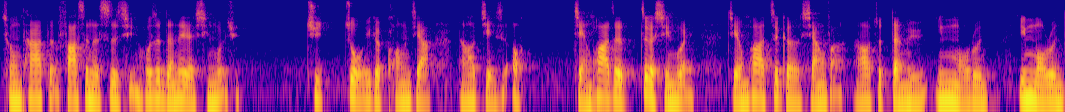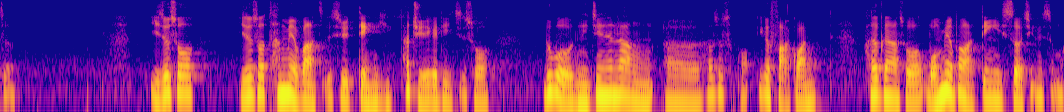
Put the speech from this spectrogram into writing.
从他的发生的事情，或是人类的行为去去做一个框架，然后解释哦，简化这这个行为。简化这个想法，然后就等于阴谋论，阴谋论者。也就是说，也就是说，他没有办法仔细定义。他举一个例子说，如果你今天让呃，他说什么一个法官，他就跟他说，我没有办法定义色情是什么，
